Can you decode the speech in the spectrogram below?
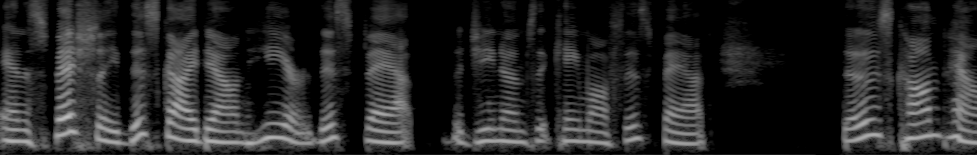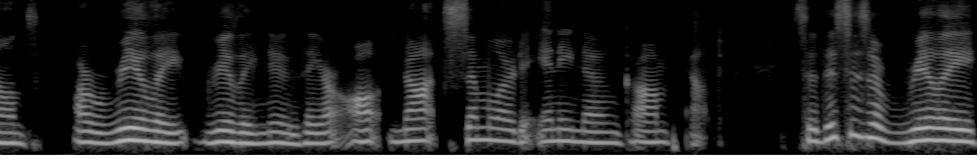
And especially this guy down here, this bat, the genomes that came off this bat, those compounds are really, really new. They are all not similar to any known compound. So this is a really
